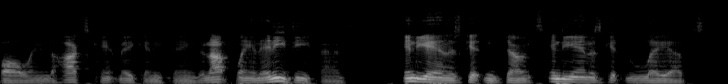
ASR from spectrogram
falling. The Hawks can't make anything. They're not playing any defense. Indiana's getting dunks. Indiana's getting layups.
